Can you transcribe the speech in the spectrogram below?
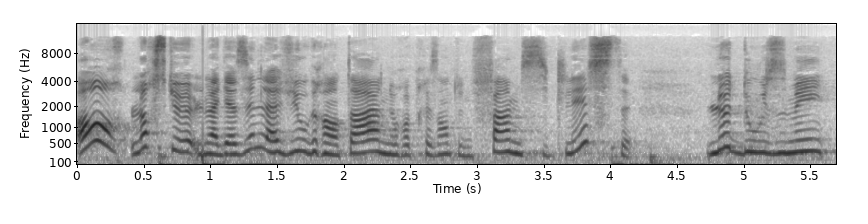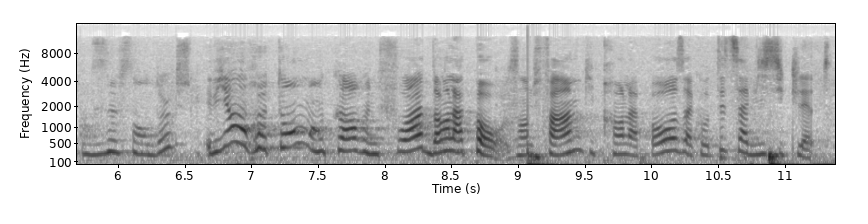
Or, lorsque le magazine La Vie au grand air nous représente une femme cycliste, le 12 mai 1902, eh bien, on retombe encore une fois dans la pause. Hein, une femme qui prend la pause à côté de sa bicyclette.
